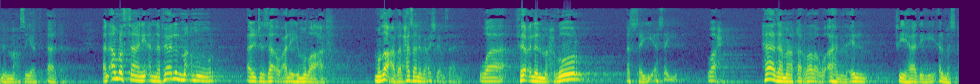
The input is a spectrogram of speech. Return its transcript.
من معصية آدم. الأمر الثاني أن فعل المأمور الجزاء عليه مضاعف. مضاعف الحسن بعشر امثاله وفعل المحظور السيئه سيئه واحد. هذا ما قرره أهل العلم في هذه المسألة.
